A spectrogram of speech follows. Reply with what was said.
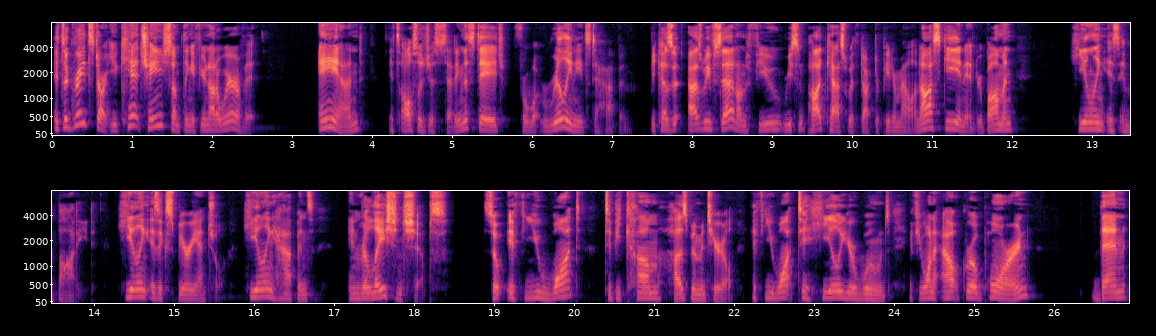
It's a great start. You can't change something if you're not aware of it. And it's also just setting the stage for what really needs to happen. Because as we've said on a few recent podcasts with Dr. Peter Malinowski and Andrew Bauman, healing is embodied. Healing is experiential. Healing happens in relationships. So if you want to become husband material, if you want to heal your wounds, if you want to outgrow porn, then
